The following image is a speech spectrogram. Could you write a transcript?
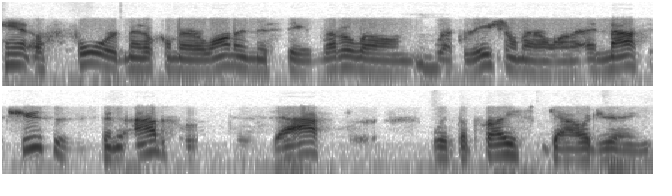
can't afford medical marijuana in this state, let alone mm-hmm. recreational marijuana. And Massachusetts has been an absolute disaster with the price gouging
